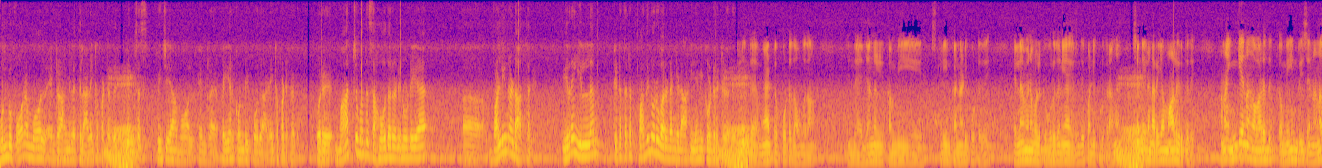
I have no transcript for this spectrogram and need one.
முன்பு ஃபோரம் மால் என்ற ஆங்கிலத்தில் அழைக்கப்பட்டது நெக்ஸஸ் விஜயா மால் என்ற பெயர் கொண்டு இப்போது அழைக்கப்படுகிறது. ஒரு மாற்று மத சகோதரனினுடைய வழிநடாத்தல் இறை இல்லம் கிட்டத்தட்ட பதினோரு வருடங்களாக இயங்கிக் கொண்டிருக்கிறது. இந்த மேட்டை போட்டது அவங்க தான் இந்த ஜன்னல் கம்பி ஸ்க்ரீன் கண்ணாடி போட்டது எல்லாமே நம்மளுக்கு உறுதுணையாக இருந்து பண்ணி கொடுக்குறாங்க. சென்னையில் நிறையா மால் இருக்குது. ஆனால் இங்கே நாங்கள் வர்றதுக்கு மெயின் ரீசன் என்னென்னா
